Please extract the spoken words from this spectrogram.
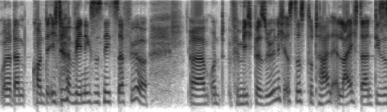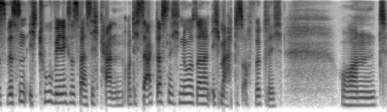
oder dann konnte ich da wenigstens nichts dafür. Ähm, und für mich persönlich ist es total erleichternd, dieses Wissen, ich tue wenigstens, was ich kann. Und ich sage das nicht nur, sondern ich mache das auch wirklich. Und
